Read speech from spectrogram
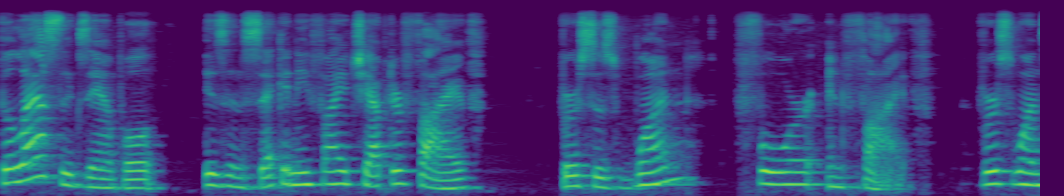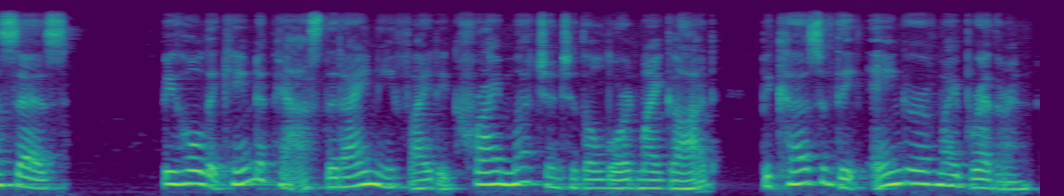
The last example is in 2 Nephi chapter 5, verses 1, 4, and 5. Verse 1 says, Behold, it came to pass that I, Nephi, did cry much unto the Lord my God because of the anger of my brethren.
